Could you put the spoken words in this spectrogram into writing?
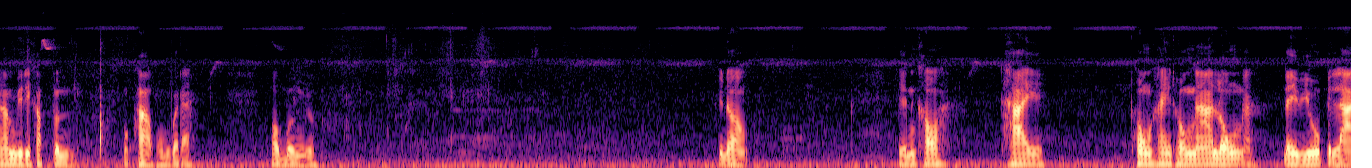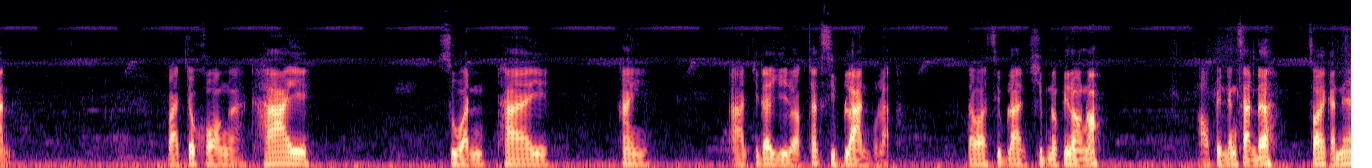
งามอยู่ดีครับต้นบกพร้าวผมก็ได้พอเบิ่งอยู่ พี่น้อง เห็นเขาไทยทงให้ทงนาลงนะได้วิวเป็นล้าน บาดเจ้าของอะทายสวนทายให้อาจจะได้อยีดอกจักสิบล้านพุ่นละแต่ว่าสิบล้านคลิปเนาะพี่น้องเนาะเอาเป็นดังสันเด้อซอยกันแน่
